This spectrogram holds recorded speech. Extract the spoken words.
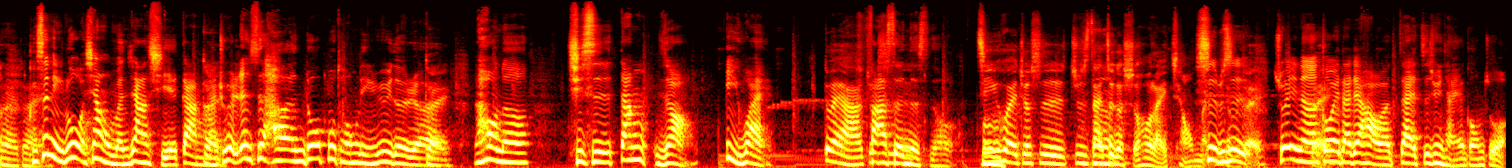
对对。可是你如果像我们这样斜杠啊，就会认识很多不同领域的人。对。然后呢，其实当你知道意外对啊发生的时候，机会就是就是在这个时候来敲门，是不是？所以呢，各位大家好，在资讯产业工作。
